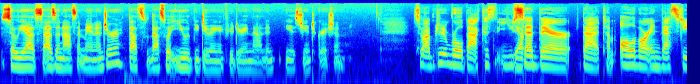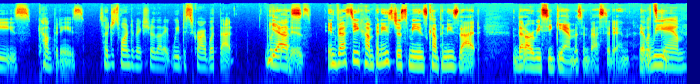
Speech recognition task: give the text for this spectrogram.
so yes, as an asset manager, that's that's what you would be doing if you're doing that in ESG integration. So I'm going to roll back because you yep. said there that um, all of our investees companies. So I just wanted to make sure that I, we describe what that what yes. that is. Investee companies just means companies that that RBC GAM is invested in. That What's we, GAM?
